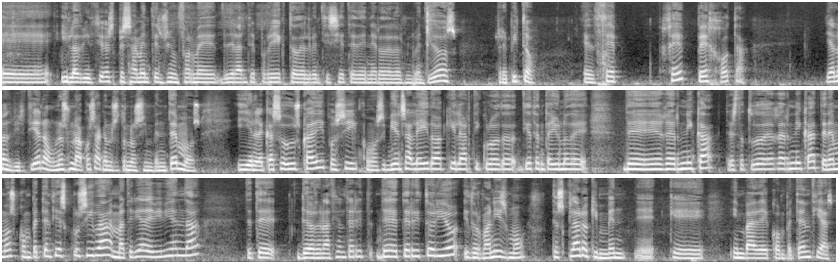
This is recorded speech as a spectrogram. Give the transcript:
eh, y lo advirtió expresamente en su informe del anteproyecto del 27 de enero de 2022. Repito, el CGPJ. Ya lo advirtieron, no es una cosa que nosotros nos inventemos. Y en el caso de Euskadi, pues sí, como bien se ha leído aquí el artículo 1031 de, de Guernica, del Estatuto de Guernica, tenemos competencia exclusiva en materia de vivienda, de, ordenación de territorio y de urbanismo. Entonces, claro que, eh, que invade competencias,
